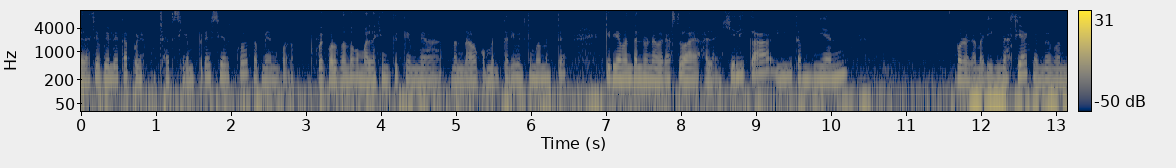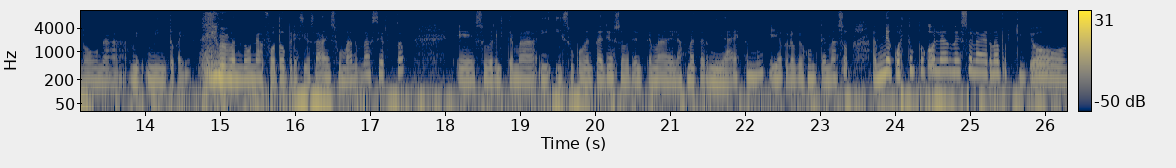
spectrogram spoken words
gracias Violeta por escuchar siempre, ¿cierto? También, bueno, recordando como a la gente que me ha mandado comentarios últimamente, quería mandarle un abrazo a, la Angélica y también bueno, la María Ignacia, que me mandó una, mi, mi tocaya, que me mandó una foto preciosa de su Magda, ¿cierto? Eh, sobre el tema y, y, su comentario sobre el tema de las maternidades también, que yo creo que es un temazo. A mí me cuesta un poco hablar de eso, la verdad, porque yo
